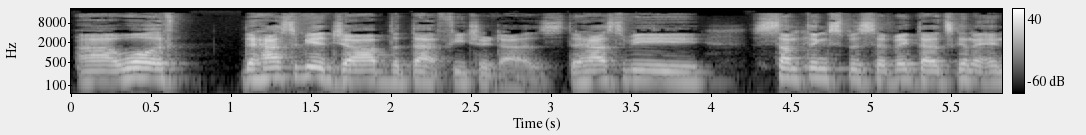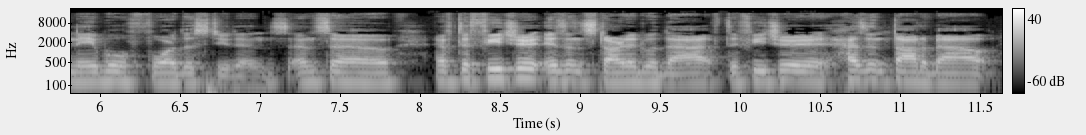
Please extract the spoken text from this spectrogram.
Uh, well, if there has to be a job that that feature does, there has to be something specific that's going to enable for the students. And so, if the feature isn't started with that, if the feature hasn't thought about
